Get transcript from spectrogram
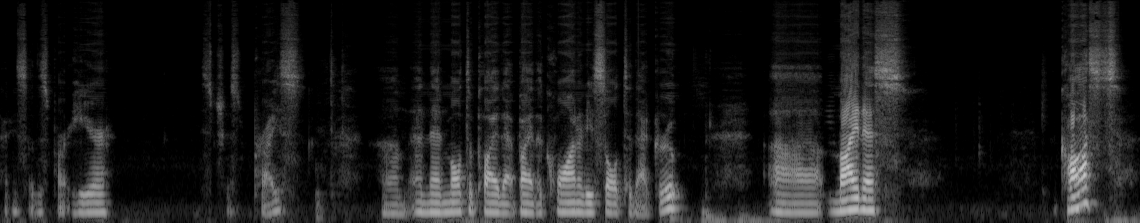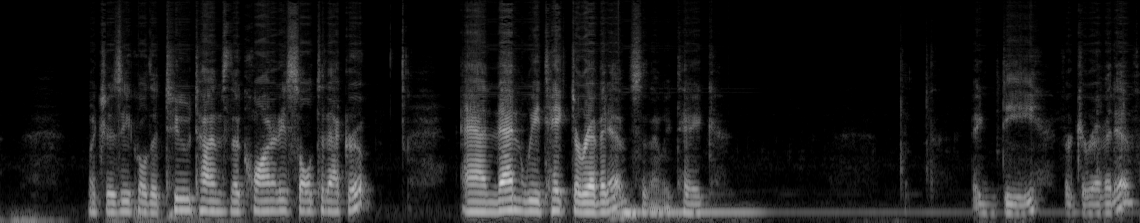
Okay, so this part here is just price. Um, and then multiply that by the quantity sold to that group uh, minus costs, which is equal to 2 times the quantity sold to that group. And then we take derivatives. So then we take big D for derivative.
